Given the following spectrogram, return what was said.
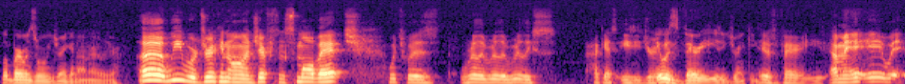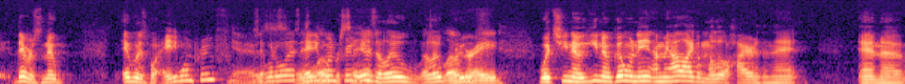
what bourbons were we drinking on earlier? Uh, we were drinking on Jefferson Small Batch, which was really, really, really, I guess, easy drinking. It was very easy drinking. It was very easy. I mean, it, it, wa- there was no. It was what eighty one proof. Yeah, Is it that what it was? Eighty one proof. It was a low, a low, low proof. grade. Which you know, you know, going in. I mean, I like them a little higher than that, and um,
